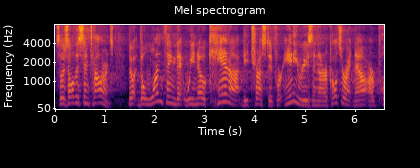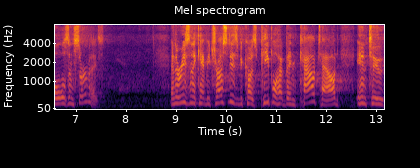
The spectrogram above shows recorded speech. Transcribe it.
So there's all this intolerance. The, the one thing that we know cannot be trusted for any reason in our culture right now are polls and surveys. And the reason they can't be trusted is because people have been kowtowed into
